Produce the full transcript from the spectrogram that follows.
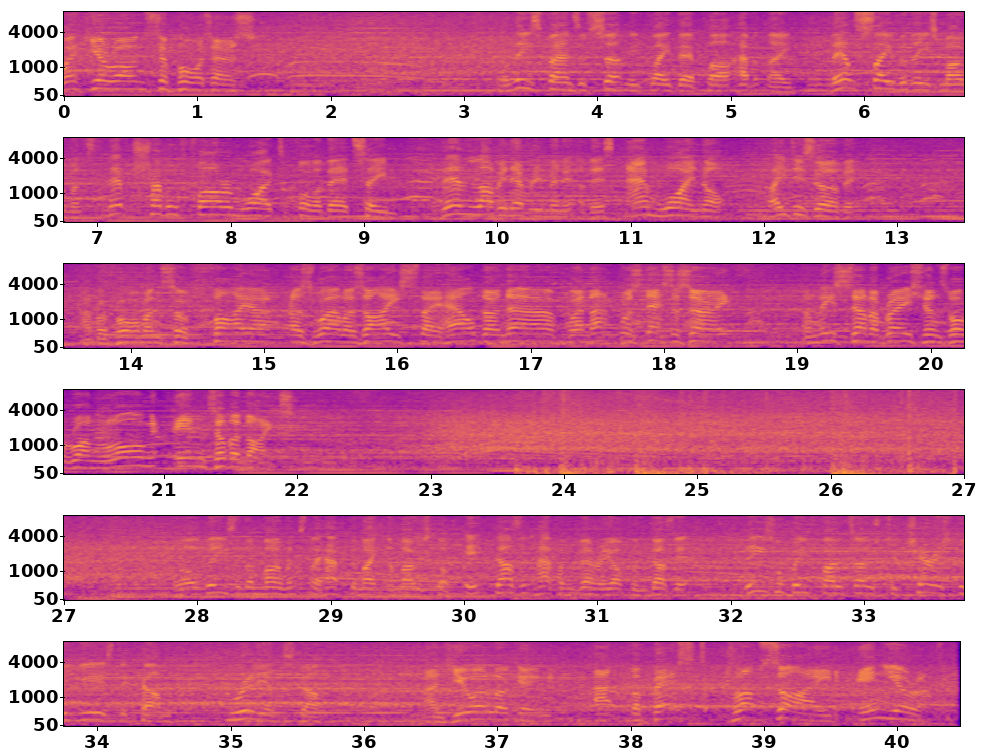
with your own supporters? Well, these fans have certainly played their part, haven't they? They'll savour these moments. They've travelled far and wide to follow their team. They're loving every minute of this, and why not? They deserve it. A performance of fire as well as ice. They held their nerve when that was necessary. And these celebrations will run long into the night. Well, these are the moments they have to make the most of. It doesn't happen very often, does it? These will be photos to cherish for years to come. Brilliant stuff. And you are looking at the best club side in Europe.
